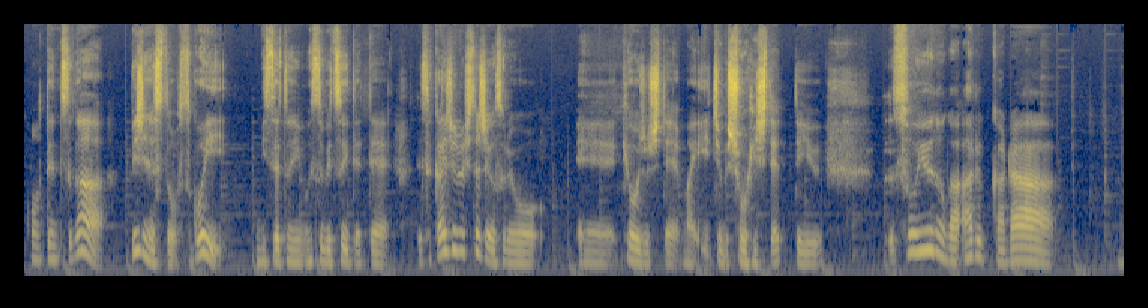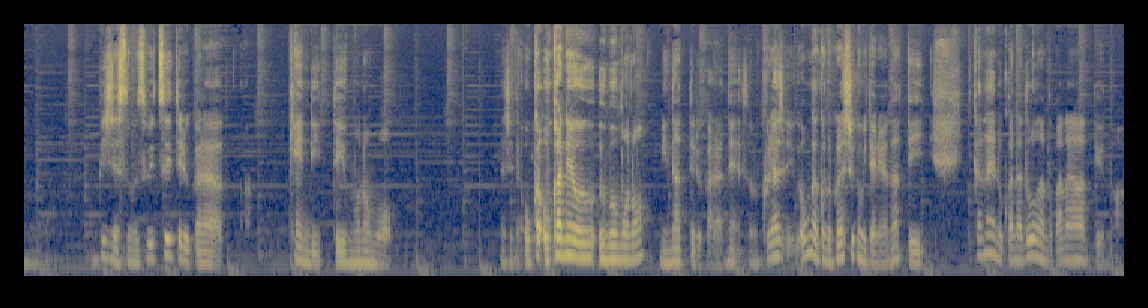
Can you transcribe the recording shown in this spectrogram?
コンテンツがビジネスとすごい密接に結びついてて、で世界中の人たちがそれを、えー享受して、まあ、一部消費してっていう、そういうのがあるから、うんビジネスと結びついてるから、権利っていうものもおかお金を生むものになってるからね、そのクラシ音楽のクラシックみたいにはなっていかないのかな、どうなのかなっていうのは、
